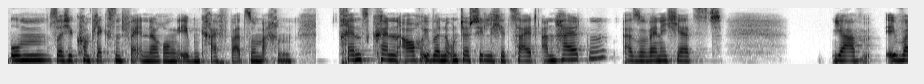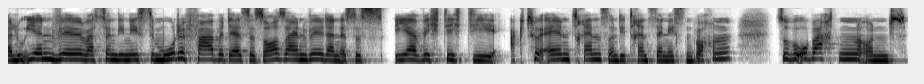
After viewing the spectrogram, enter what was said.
um solche komplexen Veränderungen eben greifbar zu machen. Trends können auch über eine unterschiedliche Zeit anhalten. Also wenn ich jetzt ja, evaluieren will, was dann die nächste Modefarbe der Saison sein will, dann ist es eher wichtig, die aktuellen Trends und die Trends der nächsten Wochen zu beobachten. Und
